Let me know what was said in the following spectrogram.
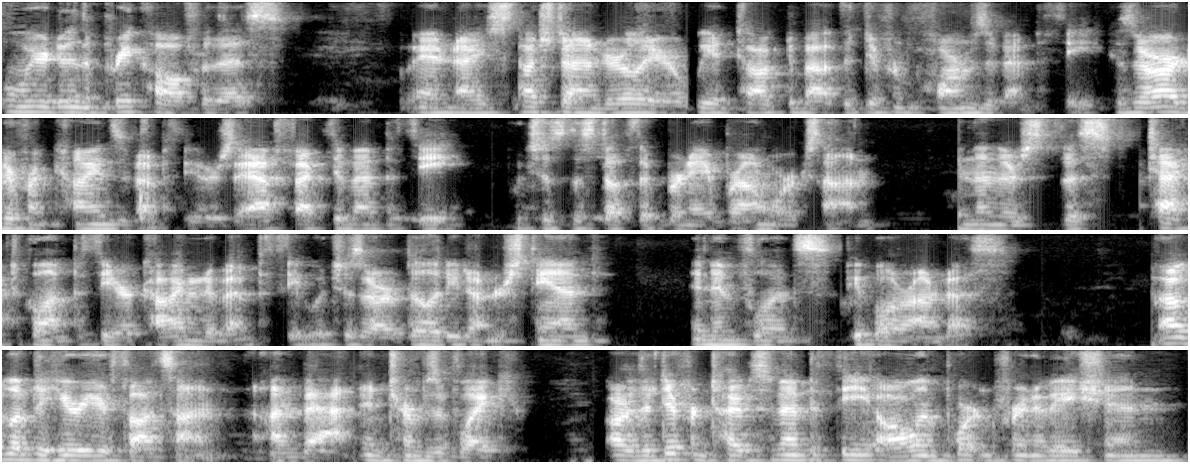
When we were doing the pre call for this, and I touched on it earlier, we had talked about the different forms of empathy because there are different kinds of empathy. There's affective empathy, which is the stuff that Brene Brown works on. And then there's this tactical empathy or cognitive empathy, which is our ability to understand and influence people around us. I would love to hear your thoughts on on that in terms of like, are the different types of empathy all important for innovation?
